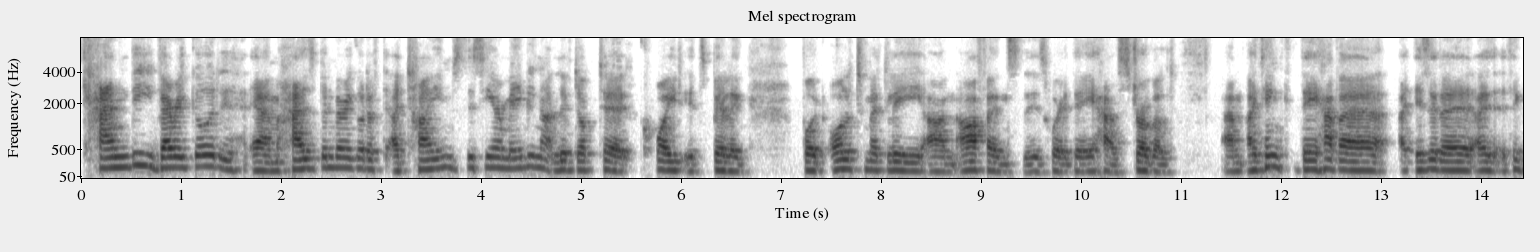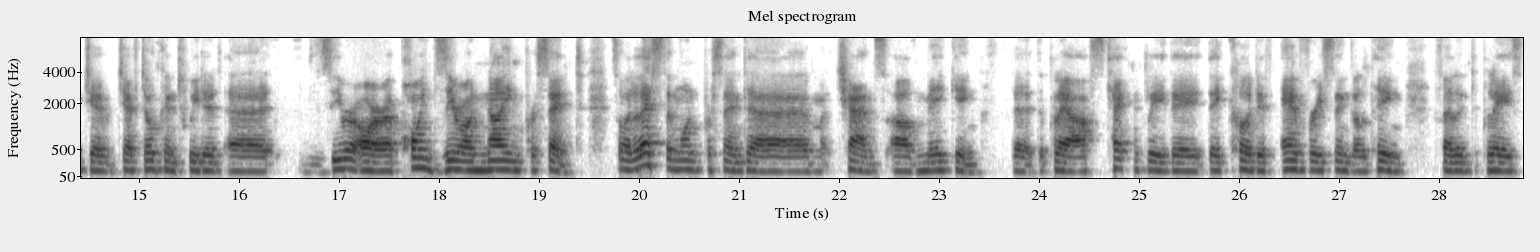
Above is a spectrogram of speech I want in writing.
can be very good. Um, has been very good at, at, times this year, maybe not lived up to quite its billing, but ultimately on offense is where they have struggled. Um, I think they have a, is it a, I think Jeff, Jeff Duncan tweeted uh, zero or a 0.09%. So a less than 1% um, chance of making the, the playoffs. Technically, they they could if every single thing fell into place.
